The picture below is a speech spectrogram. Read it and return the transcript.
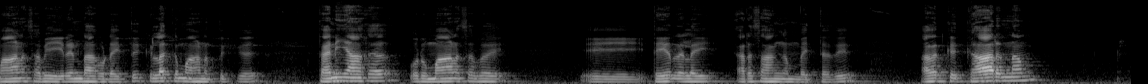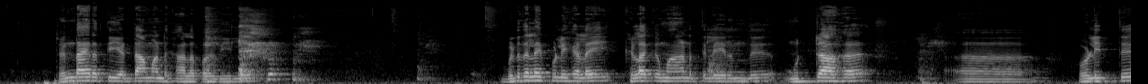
மாகாண சபையை இரண்டாக உடைத்து கிழக்கு மாகாணத்துக்கு தனியாக ஒரு மாகாண தேர்தலை அரசாங்கம் வைத்தது. அதற்கு காரணம் ரெண்டாயிரத்தி எட்டாம் ஆண்டு காலப்பகுதியிலே விடுதலை புலிகளை கிழக்கு மாகாணத்திலிருந்து முற்றாக ஒழித்து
